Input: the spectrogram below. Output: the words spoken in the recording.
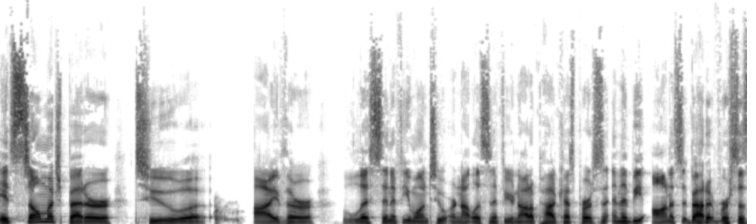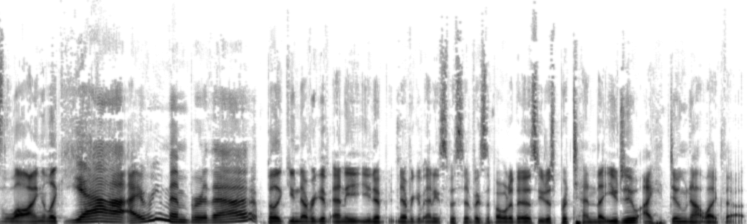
it's so much better to either listen if you want to, or not listen if you're not a podcast person, and then be honest about it versus lying and like, yeah, I remember that, but like you never give any you never, never give any specifics about what it is. You just pretend that you do. I do not like that.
